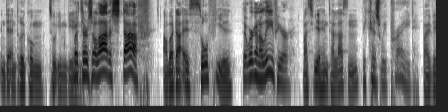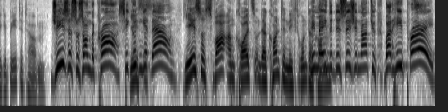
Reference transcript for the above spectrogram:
in der Entrückung zu ihm gehen. But there's a lot of stuff Aber da ist so viel, that we're going to leave here. Was wir hinterlassen, because we prayed. weil wir gebetet haben. Jesus was on the cross. He couldn't Jesus- get down. Jesus war am Kreuz und er konnte nicht He made the runterkommen, decision not to, but he prayed.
